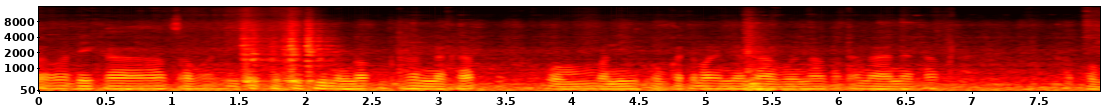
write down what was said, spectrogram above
สวัสดีครับ สวัสดีทุกคนที่ที่นึ่งนทุกท่านนะครับ ผมวันนี้ผมก็จะมาแนวทางของเราพัฒนานะครับครับผม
